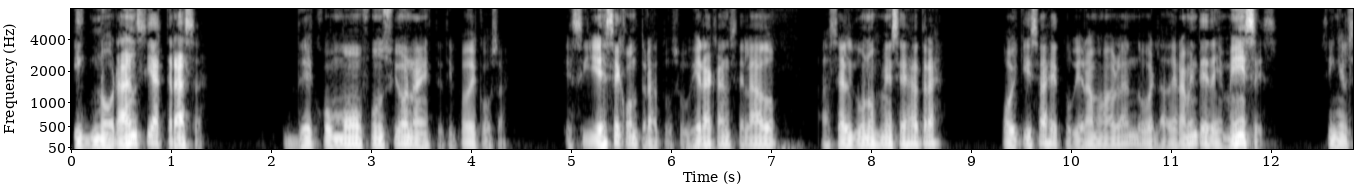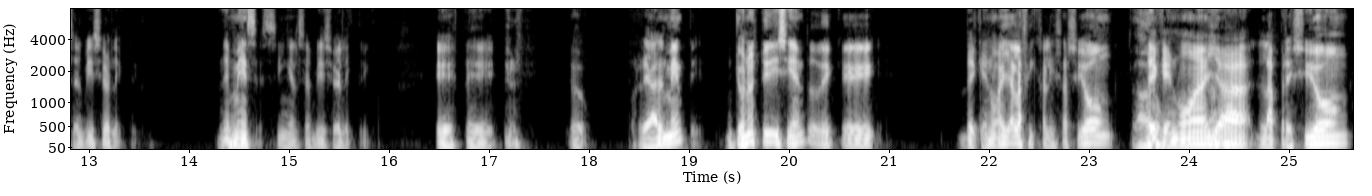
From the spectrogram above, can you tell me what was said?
ignorancia crasa de cómo funciona este tipo de cosas. Eh, si ese contrato se hubiera cancelado hace algunos meses atrás, hoy quizás estuviéramos hablando verdaderamente de meses sin el servicio eléctrico. De meses sin el servicio eléctrico. Este, realmente, yo no estoy diciendo de que, de que no haya la fiscalización, de que no haya la presión,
